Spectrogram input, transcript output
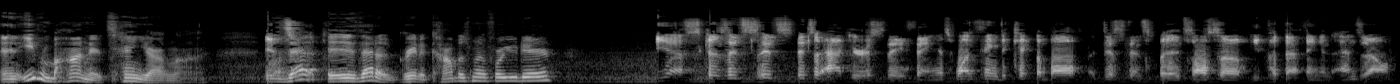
and even behind their 10 yard line. Is that is that a great accomplishment for you there? Yes, because it's it's it's an accuracy thing. It's one thing to kick the ball a distance, but it's also you put that thing in the end zone.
